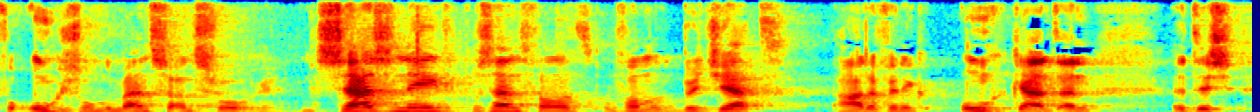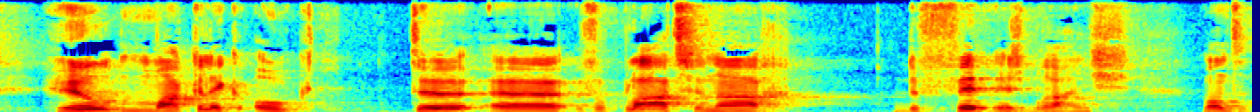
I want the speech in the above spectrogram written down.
voor ongezonde mensen aan het zorgen. 96% van het, van het budget. Ja, dat vind ik ongekend. En het is heel makkelijk ook te eh, verplaatsen naar de fitnessbranche. Want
